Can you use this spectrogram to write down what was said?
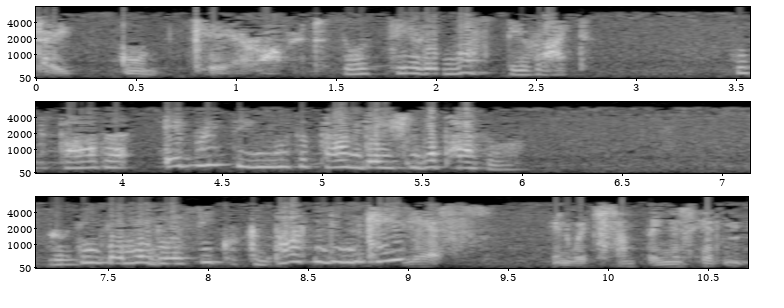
Take good care of it. Your theory must be right. With father, everything was the foundation of the puzzle. You think there may be a secret compartment in the case? Yes, in which something is hidden.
